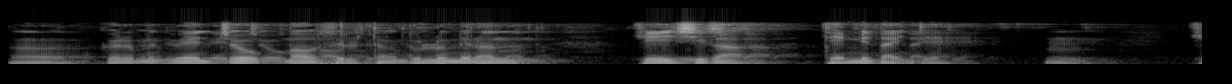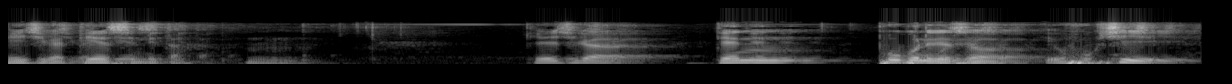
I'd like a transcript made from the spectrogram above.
어, 그러면 왼쪽 마우스를 딱 누르면은 게시가 됩니다 이제 음, 게시가 되었습니다. 음. 게시가 된 부분에 대해서 혹시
